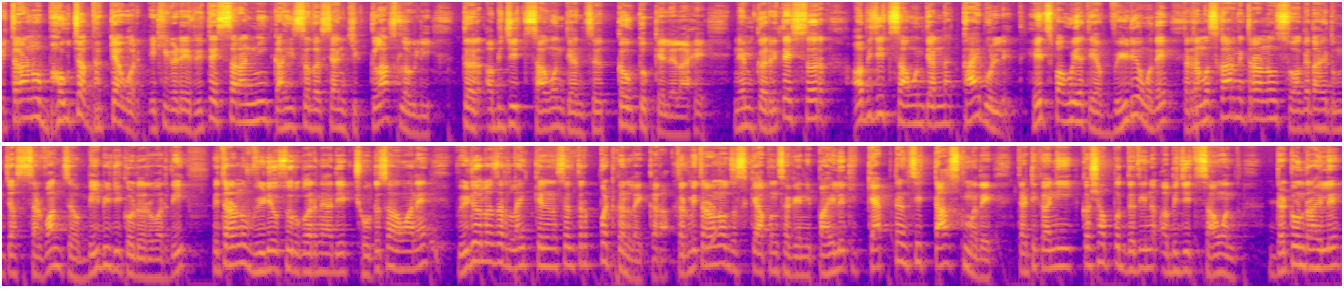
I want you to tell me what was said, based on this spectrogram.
मित्रांनो भाऊच्या धक्क्यावर एकीकडे रितेश सरांनी काही सदस्यांची क्लास लावली तर अभिजित सावंत यांचं कौतुक केलेलं आहे. नेमकं रितेश सर अभिजित सावंत यांना काय बोललेत हेच पाहूयात या व्हिडिओमध्ये. तर नमस्कार मित्रांनो स्वागत आहे तुमच्या सर्वांचं बीबी डिकोडरवरती मित्रांनो व्हिडिओ सुरू करण्याआधी एक छोटंसं आव्हान आहे. व्हिडिओला जर लाईक केलं नसेल तर पटकन लाईक करा. तर मित्रांनो जसं की आपण सगळ्यांनी पाहिलं की कॅप्टन्सी टास्कमध्ये त्या ठिकाणी कशा पद्धतीनं अभिजित सावंत डटून राहिले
